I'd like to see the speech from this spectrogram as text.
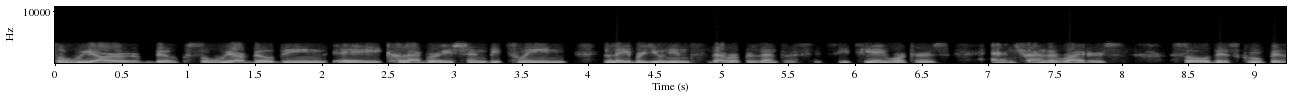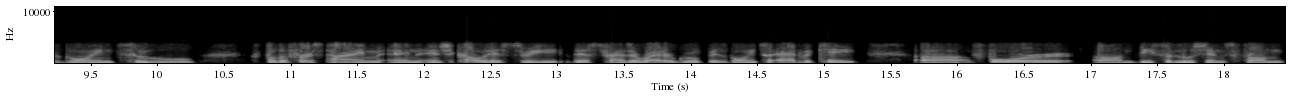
so we are build, so we are building a collaboration between labor unions that represent the CTA workers and transit riders. So this group is going to, for the first time in, in Chicago history, this transit rider group is going to advocate uh, for um, these solutions from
